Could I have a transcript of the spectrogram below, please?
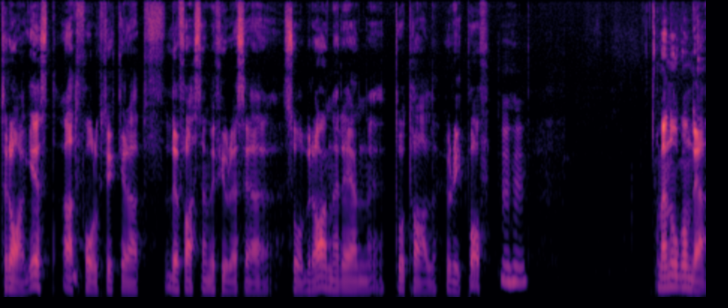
tragiskt att folk tycker att The Fast and the Furious är så bra när det är en eh, total rip-off. Mhm. Men nog om det.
